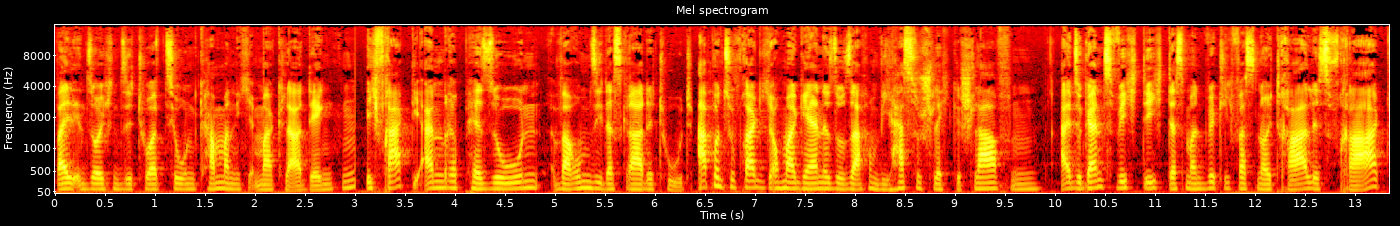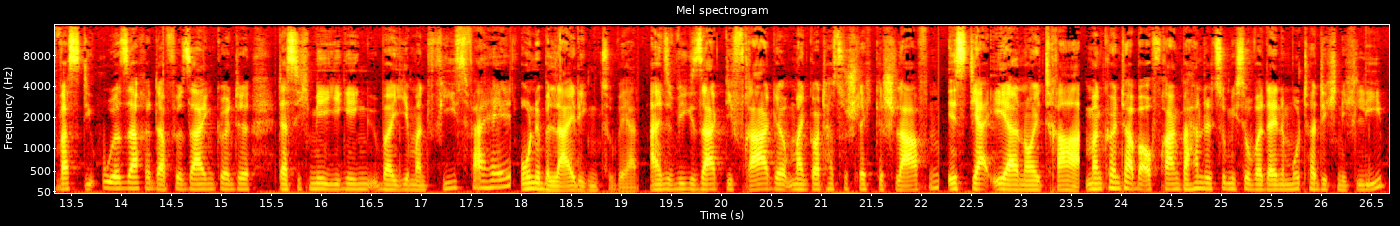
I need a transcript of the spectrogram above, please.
weil in solchen Situationen kann man nicht immer klar denken. Ich frage die andere Person, warum sie das gerade tut. Ab und zu frage ich auch mal gerne so Sachen wie, hast du schlecht geschlafen? Also ganz wichtig, dass man wirklich was Neutrales fragt, was die Ursache dafür sein könnte, dass sich mir gegenüber jemand fies verhält, ohne beleidigend zu werden. Also wie gesagt, die Frage, oh mein Gott, hast du schlecht geschlafen, ist ja eher neutral. Man könnte aber auch fragen, behandelst du mich so, weil dein deine Mutter dich nicht liebt,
